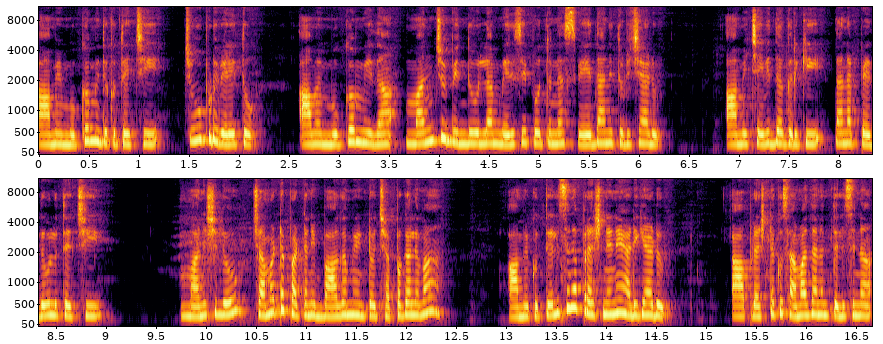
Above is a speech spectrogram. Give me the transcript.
ఆమె ముఖం మీదకు తెచ్చి చూపుడు వెలితో ఆమె ముఖం మీద మంచు బిందువుల్లా మెరిసిపోతున్న స్వేదాన్ని తుడిచాడు. ఆమె చెవి దగ్గరికి తన పెదవులు తెచ్చి మనిషిలో చెమట పట్టని భాగమేంటో చెప్పగలవా? ఆమెకు తెలిసిన ప్రశ్ననే అడిగాడు. ఆ ప్రశ్నకు సమాధానం తెలిసిన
